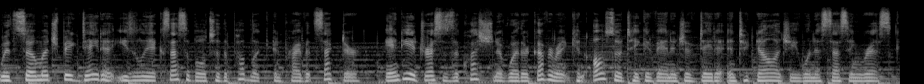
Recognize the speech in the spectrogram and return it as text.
With so much big data easily accessible to the public and private sector, Andy addresses the question of whether government can also take advantage of data and technology when assessing risk.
